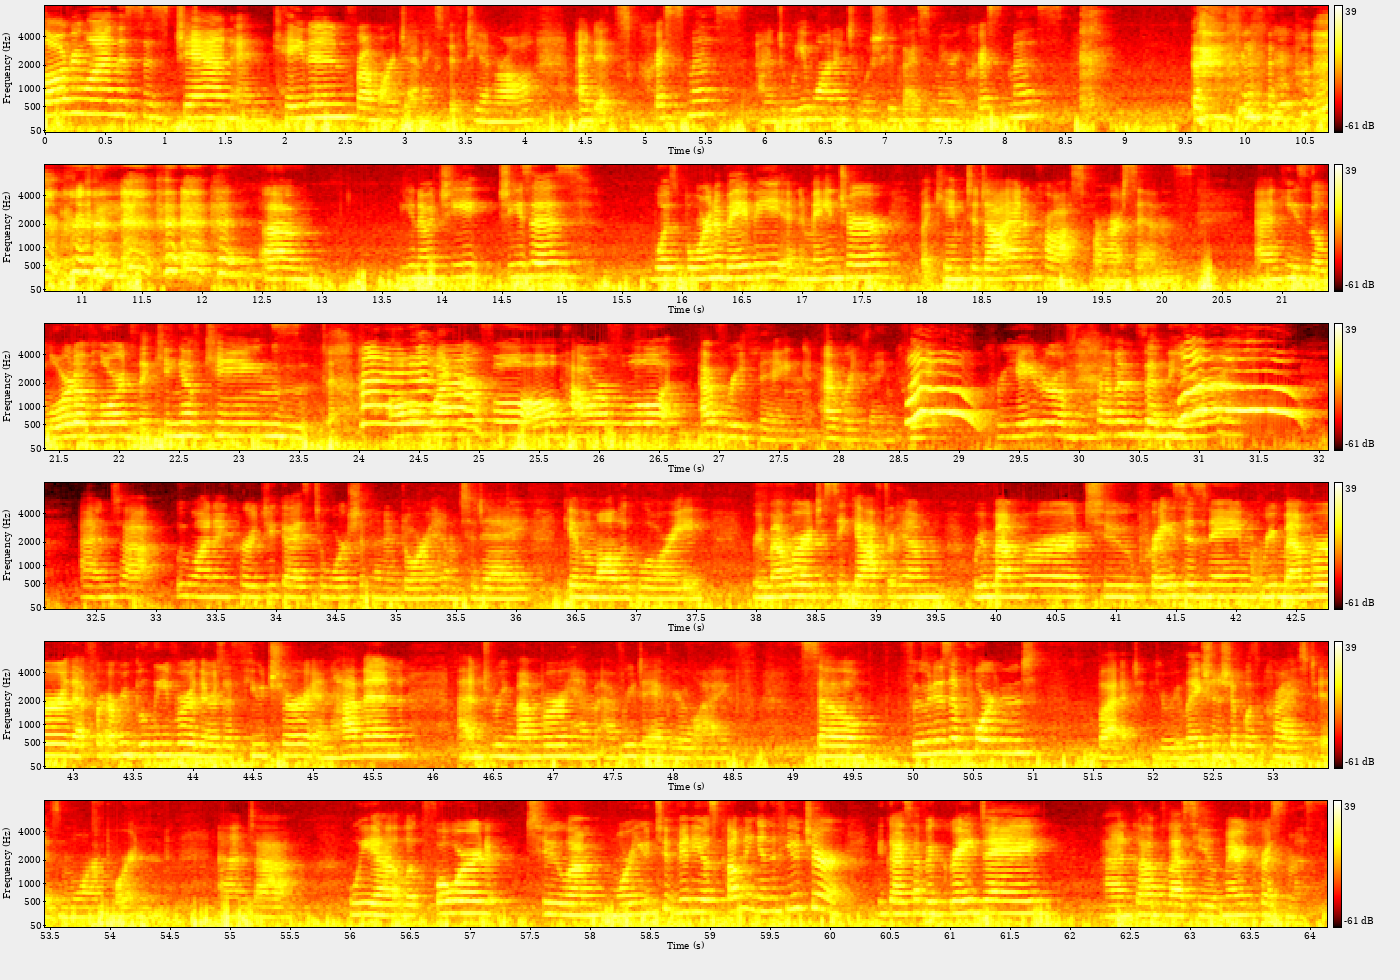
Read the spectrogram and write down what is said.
Hello everyone, this is Jan and Caden from orJANics 50 and Raw, and it's Christmas, and we wanted to wish you guys a Merry Christmas. um, you know, G Jesus was born a baby in a manger, but came to die on a cross for our sins. And he's the Lord of Lords, the King of Kings, all wonderful, all powerful, everything, everything. Crea- creator of the heavens and the earth. And uh, we want to encourage you guys to worship and adore him today. Give him all the glory. Remember to seek after him. Remember to praise his name. Remember that for every believer, there's a future in heaven. And remember him every day of your life. So, food is important, but your relationship with Christ is more important. And uh, we uh, look forward to um, more YouTube videos coming in the future. You guys have a great day, and God bless you. Merry Christmas.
